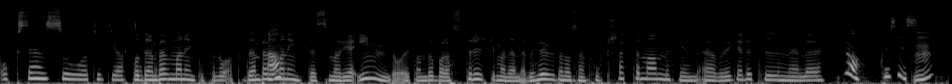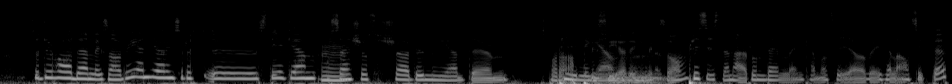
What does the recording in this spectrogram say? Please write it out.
Och sen så tycker jag att... Och den behöver man inte, förlåt, den behöver Ja. man inte smörja in då utan då bara stryker man den över huden och sen fortsätter man med sin övriga rutin eller? Ja, precis. Mm. Så du har den liksom rengöringsstegen och Mm. sen så kör du med um, Bara peelingen. liksom? Precis den här rondellen kan man säga över hela ansiktet.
